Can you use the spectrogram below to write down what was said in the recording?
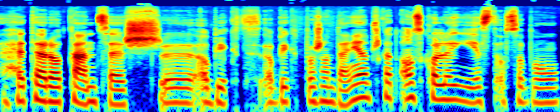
heterotancerz, y, obiekt, obiekt pożądania. Na przykład on z kolei jest osobą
